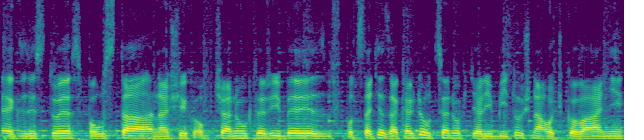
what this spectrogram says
Existuje spousta našich občanů, kteří by v podstatě za každou cenu chtěli být už na očkování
